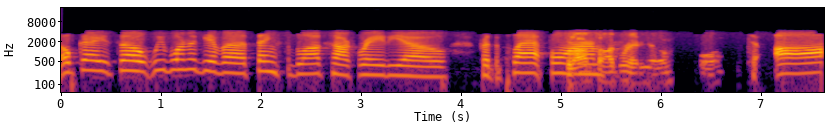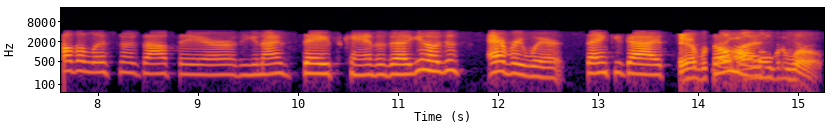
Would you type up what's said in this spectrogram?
Okay, so we want to give a thanks to Blog Talk Radio for the platform. Blog Talk Radio. to all the listeners out there, the United States, Canada, you know, just everywhere. Thank you guys. Everywhere, So much. all over the world.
